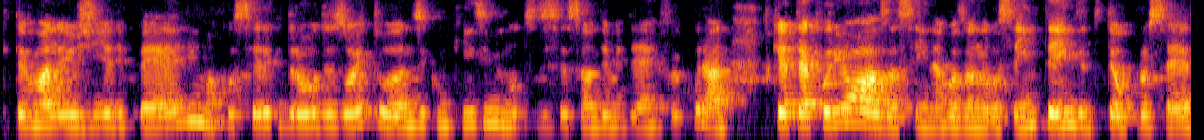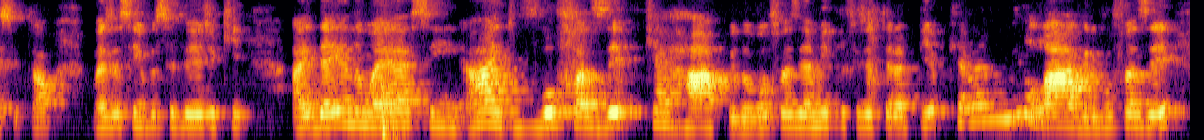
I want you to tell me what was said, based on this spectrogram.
que teve uma alergia de pele, uma coceira que durou 18 anos e com 15 minutos de sessão de MDR foi curada. Fiquei até curiosa, assim, né, Rosana? Você entende do teu processo e tal, mas assim, você veja que a ideia não é assim, ai, vou fazer porque é rápido, vou fazer a microfisioterapia porque ela é um milagre, vou fazer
